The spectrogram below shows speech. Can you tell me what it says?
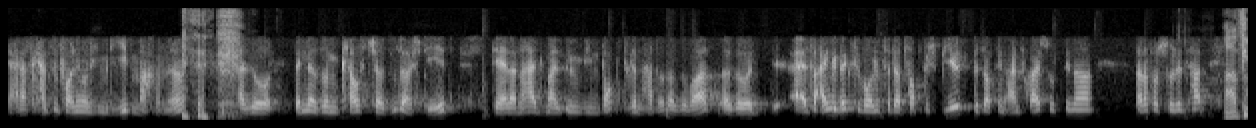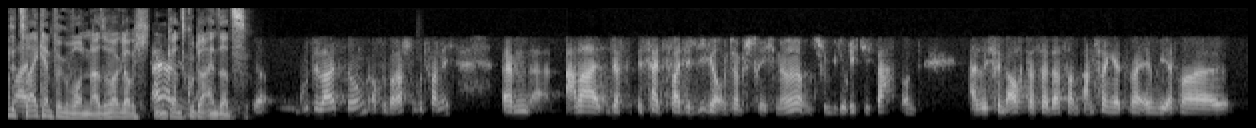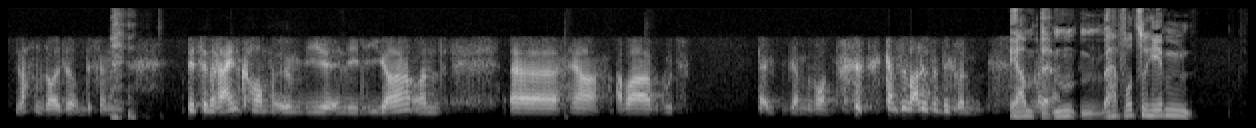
Ja, das kannst du vor allem auch nicht mit jedem machen. Ne? also wenn da so ein Klaus Chasula steht, der dann halt mal irgendwie einen Bock drin hat oder sowas. Also als er eingewechselt worden ist, hat er top gespielt, bis auf den einen Freistoß, den er leider verschuldet hat. Aber viele Aber, Zweikämpfe gewonnen, also war, glaube ich, ein ja, ganz guter Einsatz. Ja, gute Leistung, auch überraschend gut fand ich. Ähm, aber das ist halt zweite Liga unterm Strich, ne? Schon wie du richtig sagst. Und also ich finde auch, dass er das am Anfang jetzt mal irgendwie erstmal lassen sollte, ein bisschen, bisschen reinkommen irgendwie in die Liga. Und äh, ja, aber gut, wir haben gewonnen. Kannst du immer alles mit begründen. Ja, ähm, hervorzuheben,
